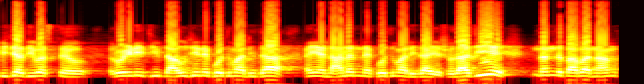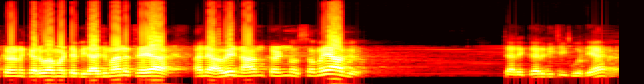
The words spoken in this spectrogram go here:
બીજા દિવસ થયો રોહિણીજી દાઉજીને ગોદમાં લીધા, અહીંયા લાલનને ગોદમાં લીધા યશોદાજીએ, નંદ બાબા નામકરણ કરવા માટે બિરાજમાન થયા અને હવે નામકરણનો સમય આવ્યો. ત્યારે ગર્ગજી બોલ્યા,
